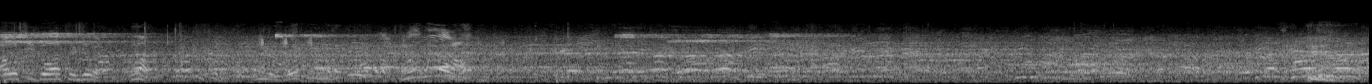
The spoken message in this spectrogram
I want you to go out there and do it. No. You're Thank you.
